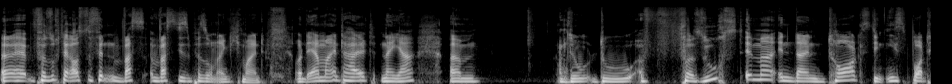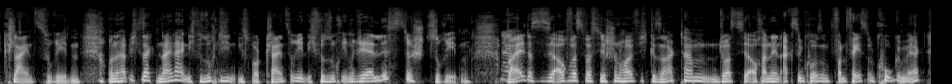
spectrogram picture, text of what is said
äh, versucht herauszufinden, was was diese Person eigentlich meint. Und er meinte halt, na ja, ähm, Du, du versuchst immer in deinen Talks den E-Sport klein zu reden. Und dann habe ich gesagt, nein, nein, ich versuche nicht den E-Sport klein zu reden, ich versuche ihn realistisch zu reden. Ja. Weil das ist ja auch was, was wir schon häufig gesagt haben. Du hast ja auch an den Aktienkursen von Face und Co. gemerkt.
